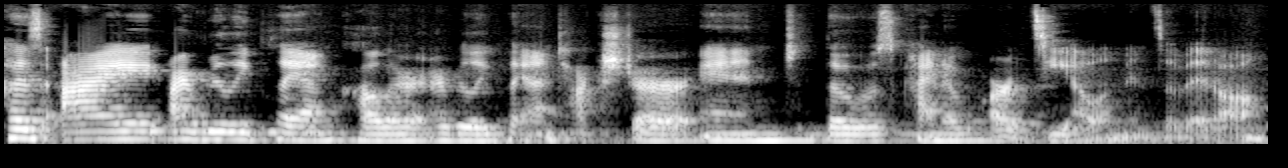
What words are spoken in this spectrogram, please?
because I I really play on color, I really play on texture and those kind of artsy elements of it all.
